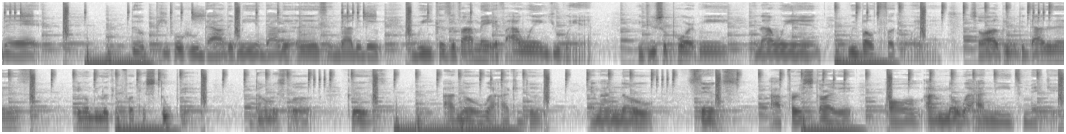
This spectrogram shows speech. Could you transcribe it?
that people who doubted me and doubted us and doubted that we. Because if i make if i win you win. If you support me and i win we both fucking winning. So all the people that doubted us they gonna be looking fucking stupid. Dumb as fuck. Because i know what i can do. And i know since i first started all i know what i need to make it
